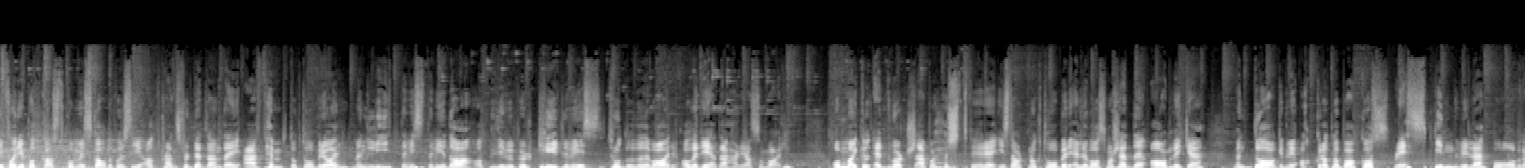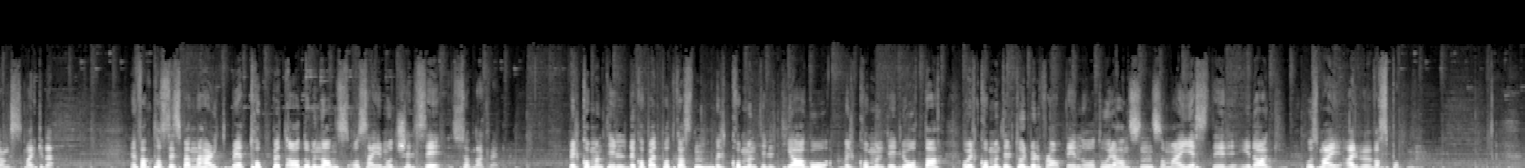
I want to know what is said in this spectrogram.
I forrige podkast kom vi i skade for å si at transfer deadline day er 5. oktober i år, men lite visste vi da at Liverpool tydeligvis trodde det var allerede helga som var. Om Michael Edwards er på høstferie i starten av oktober, eller hva som har skjedd, det aner vi ikke. Men dagene vi akkurat la bak oss, ble spinnville på overgangsmarkedet. En fantastisk spennende helg ble toppet av dominans og seier mot Chelsea søndag kveld. Velkommen til The Cop-Out-podkasten. Velkommen til Tiago. Velkommen til Yota. Og velkommen til Torbjørn Flatin og Tore Hansen, som er gjester i dag hos meg, Arve Vassbotn.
